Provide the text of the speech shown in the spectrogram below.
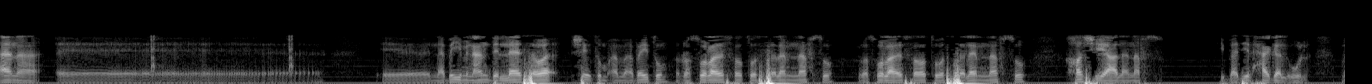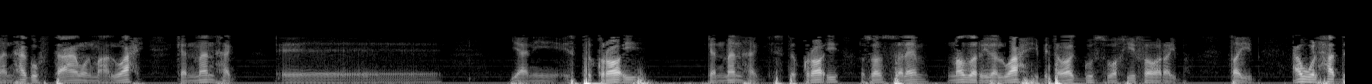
أنا نبي من عند الله سواء شئتم أم أبيتم الرسول عليه الصلاة والسلام نفسه الرسول عليه الصلاة والسلام نفسه خشي على نفسه. يبقى دي الحاجة الأولى. منهجه في التعامل مع الوحي كان منهج يعني استقرائي كان منهج استقرائي. الرسول عليه وسلم نظر إلى الوحي بتوجس وخيفة وريبة. طيب أول حد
